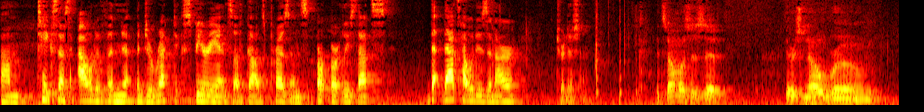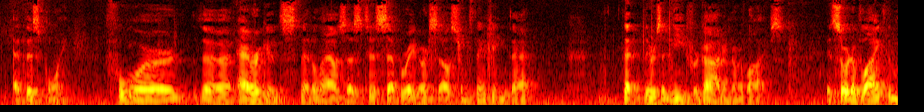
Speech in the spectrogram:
um, takes us out of an, a direct experience of God's presence, or, or at least that's that, that's how it is in our tradition. It's almost as if there's no room at this point for the arrogance that allows us to separate ourselves from thinking that that there's a need for God in our lives. It's sort of like the,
